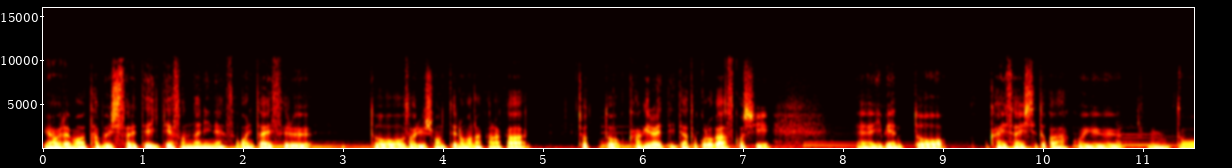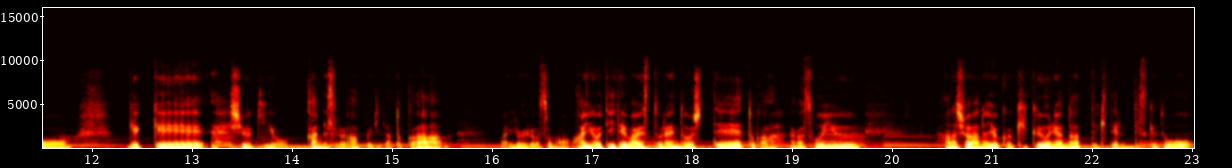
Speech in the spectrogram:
今までまタブー視されていてそんなにねそこに対するとソリューションっていうのもなかなかちょっと限られていたところが少し、えー、イベント開催してとかこういう、うんと、月経周期を管理するアプリだとか、いろいろその IoT デバイスと連動してとかなんかそういう話はあのよく聞くようにはなってきてるんですけど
